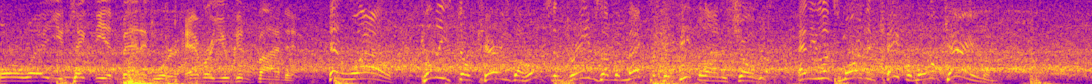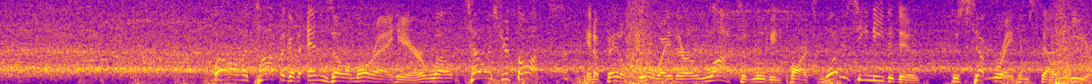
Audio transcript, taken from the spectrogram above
four-way, you take the advantage wherever you can find it. And wow, Kalisto carries the hopes and dreams of the Mexican people on his shoulders. And he looks more than capable of carrying them. Well, on the topic of Enzo Amore here, well, tell us your thoughts. In a fatal four-way, there are lots of moving parts. What does he need to do to separate himself here?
